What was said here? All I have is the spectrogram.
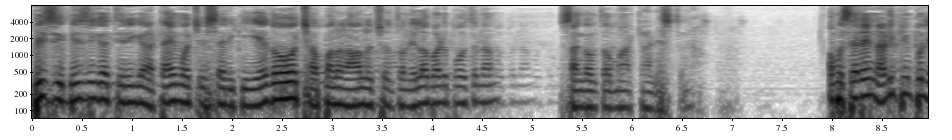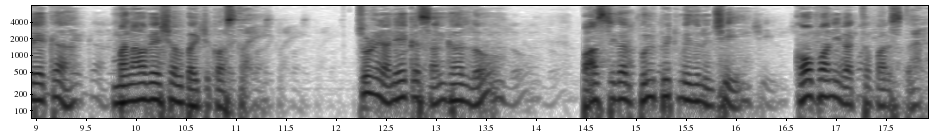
బిజీ బిజీగా తిరిగి ఆ టైం వచ్చేసరికి ఏదో చెప్పాలని ఆలోచనతో నిలబడిపోతున్నాం. సంఘంతో మాట్లాడేస్తున్నాం. అప్పుడు సరైన నడిపింపు లేక మన ఆవేశాలు బయటకు వస్తాయి. చూడండి అనేక సంఘాల్లో పాస్టర్ గారు పుల్పిట్ మీద నుంచి కోపాన్ని వ్యక్తపరుస్తాడు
